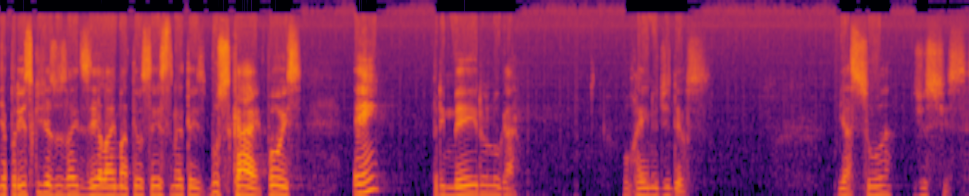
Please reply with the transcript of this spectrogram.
E é por isso que Jesus vai dizer lá em Mateus 6,33: Buscai, pois, em primeiro lugar, o reino de Deus e a sua justiça.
